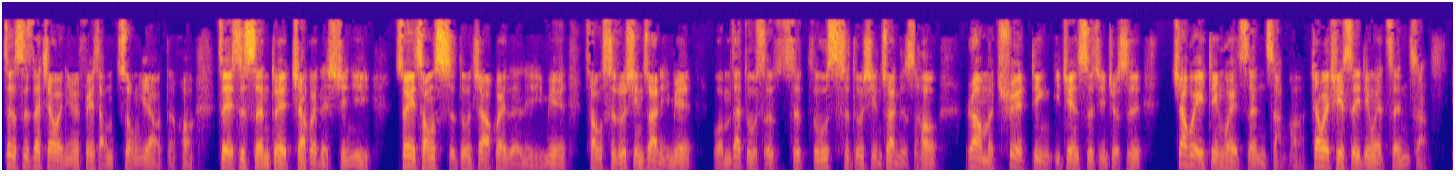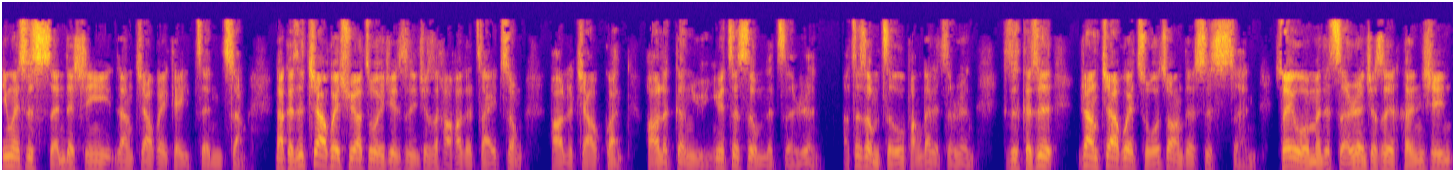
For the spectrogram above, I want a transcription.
这个是在教会里面非常重要的哈，这也是神对教会的心意。所以从使徒教会的里面，从使徒行传里面，我们在读使使读使徒行传的时候，让我们确定一件事情，就是教会一定会增长哈。教会其实一定会增长，因为是神的心意让教会可以增长。那可是教会需要做一件事情，就是好好。的栽种，好好的浇灌，好好的耕耘，因为这是我们的责任啊！这是我们责无旁贷的责任。可是，可是让教会茁壮的是神，所以我们的责任就是恒心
